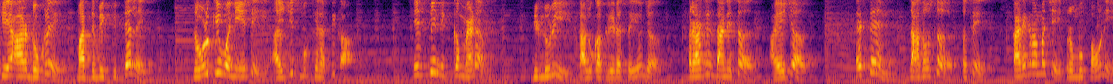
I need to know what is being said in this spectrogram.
के आर डोकळे माध्यमिक विद्यालय जवळकी वणी येथे आयोजित मुख्याध्यापिका S B Nikam madam Dindori taluka क्रीडा संयोजक राजेश दाने सर आयोजक एस एम जाधव सर तसेच कार्यक्रमाचे प्रमुख पाहुणे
